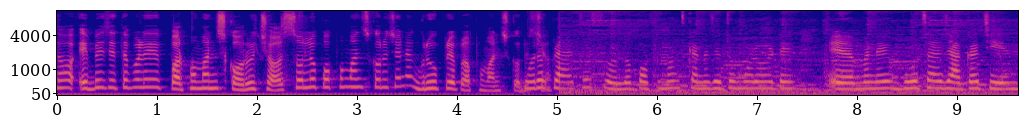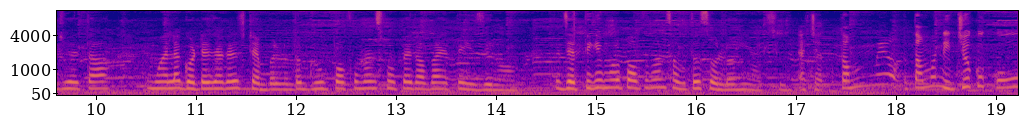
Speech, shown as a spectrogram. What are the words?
ତ ଏବେ ଯେତେବେଳେ ପରଫର୍ମାନ୍ସ କରୁଛ ସୋଲୋ ପରଫର୍ମାନ୍ସ କରୁଛ ନା ଗ୍ରୁପରେ ପରଫର୍ମାନ୍ସ କରୁଛ ମୋର ପ୍ରାୟତଃ ସୋଲୋ ପରଫର୍ମାନ୍ସ କାରଣ ଯେହେତୁ ମୋର ଗୋଟେ ମାନେ ବହୁତ ସାରା ଜାଗା ଚେଞ୍ଜ ହୁଏ ତ ମୁଁ ହେଲା ଗୋଟେ ଜାଗାରେ ଷ୍ଟେବଲ୍ ନୁହଁ ତ ଗ୍ରୁପ୍ ପରଫର୍ମାନ୍ସ ମୋ ପାଇଁ ଦେବା ଏତେ ଇଜି ନୁହଁ ଯେତିକି ମୋର ପରଫର୍ମାନ୍ସ ସବୁ ତ ସୋଲୋ ହିଁ ଅଛି ଆଚ୍ଛା ତମେ ତମ ନିଜକୁ କେଉଁ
